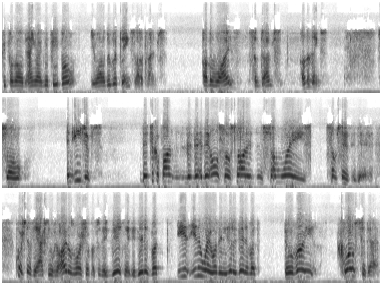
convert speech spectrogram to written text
People know hang around good people, you want to do good things a lot of times. Otherwise, sometimes other things. So, in Egypt, upon, they, they also started in some ways, some say, of course, if they actually were idols worship, that's what they did, they, they did it, but either way, whether they did or didn't, but they were very close to that,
